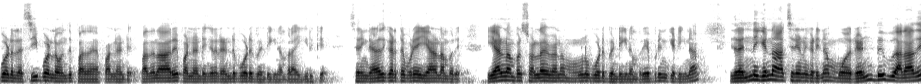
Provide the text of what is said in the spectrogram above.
போர்டில் சி போர்டில் வந்து ப பன்னெண்டு பதினாறு பன்னெண்டுங்கிற ரெண்டு போர்டு பெண்டிங் நம்பராக இருக்குது சரிங்களா? அதுக்கு அடுத்தபடியாக ஏழு நம்பர் ஏழு நம்பர் சொல்ல வேணாம் மூணு போர்டு பெண்டிங் நம்பர் எப்படின்னு கேட்டிங்கன்னா இதில் இன்றைக்கி என்ன ஆச்சரியம்னு கேட்டிங்கன்னா மொ- ரெண்டு அதாவது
